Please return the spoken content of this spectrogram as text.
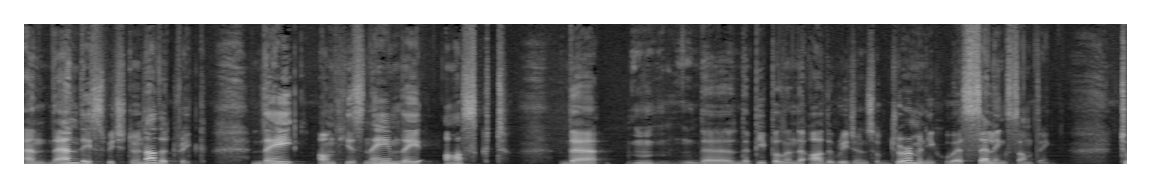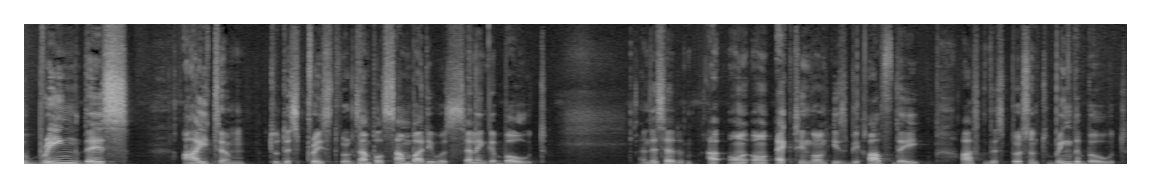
And then they switched to another trick. They, on his name, they asked the, the, the people in the other regions of Germany who were selling something to bring this item to this priest. For example, somebody was selling a boat And they said, uh, on, on acting on his behalf, they asked this person to bring the boat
